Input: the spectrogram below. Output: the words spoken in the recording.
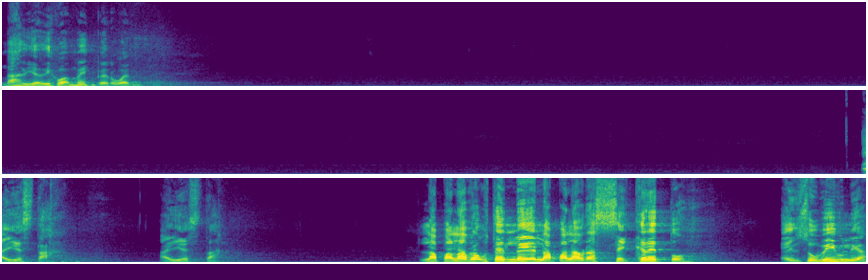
Nadie dijo amén, pero bueno. Ahí está. Ahí está. La palabra, usted lee la palabra secreto en su Biblia,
